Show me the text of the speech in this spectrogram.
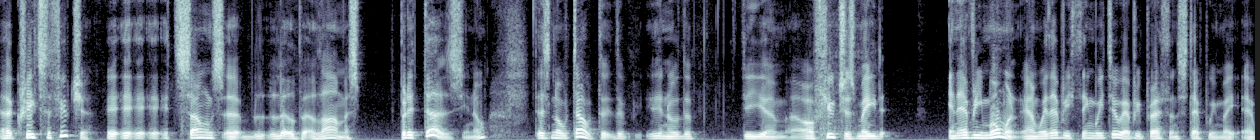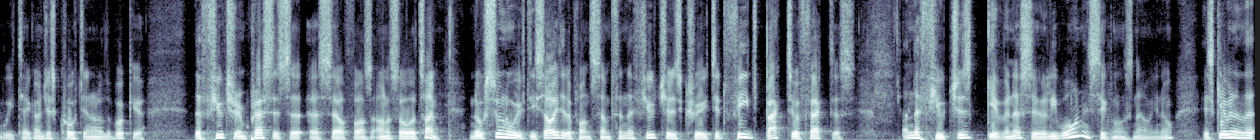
uh, creates the future. It, it, it sounds a little bit alarmist, but it does. You know, there's no doubt that the you know the the um, our future's made in every moment and with everything we do, every breath and step we make, uh, we take. I'm just quoting out of the book here. The future impresses itself on us all the time. No sooner we've decided upon something, the future is created, feeds back to affect us, and the future's given us early warning signals now. You know, it's given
